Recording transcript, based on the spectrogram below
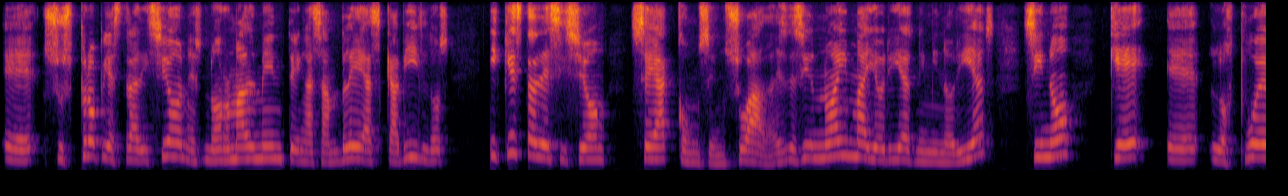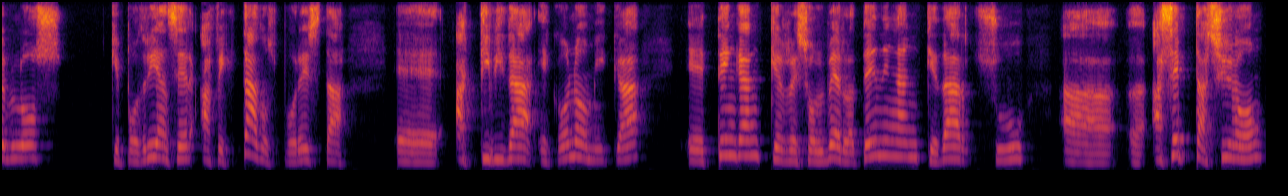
eh, sus propias tradiciones, normalmente en asambleas, cabildos, y que esta decisión sea consensuada. Es decir, no hay mayorías ni minorías, sino que eh, los pueblos que podrían ser afectados por esta actividad económica eh, tengan que resolverla, tengan que dar su ah, ah, aceptación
